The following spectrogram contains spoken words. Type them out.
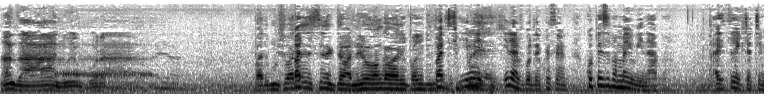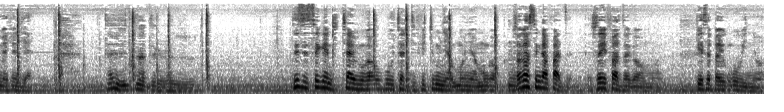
Hanzi haa ndiwe bhora but wataselecta vanhu ivo vanga ini have got the question. Ko pese pamaiwina apa? Aiselecta team yacho ndiani taizviitira tega this is second time kuita defeat munya- munyamunga zvakasingafadza zvaifadza kaumwana pese paingowiniwa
